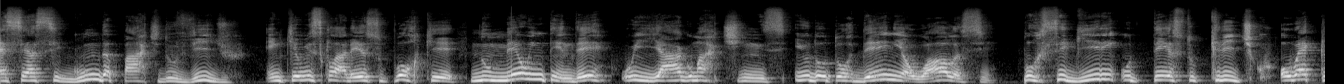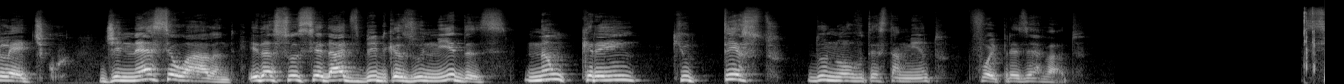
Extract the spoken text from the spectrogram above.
Essa é a segunda parte do vídeo em que eu esclareço porque, no meu entender, o Iago Martins e o Dr. Daniel Wallace, por seguirem o texto crítico ou eclético de Nessel Allen e das Sociedades Bíblicas Unidas, não creem que o texto do Novo Testamento foi preservado.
